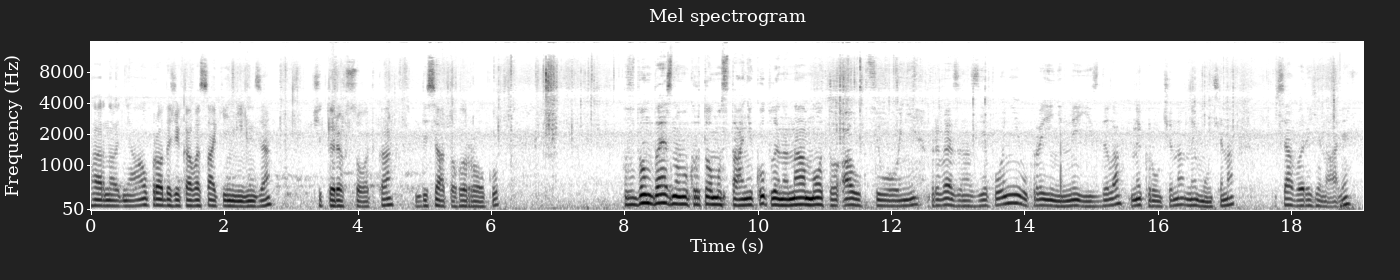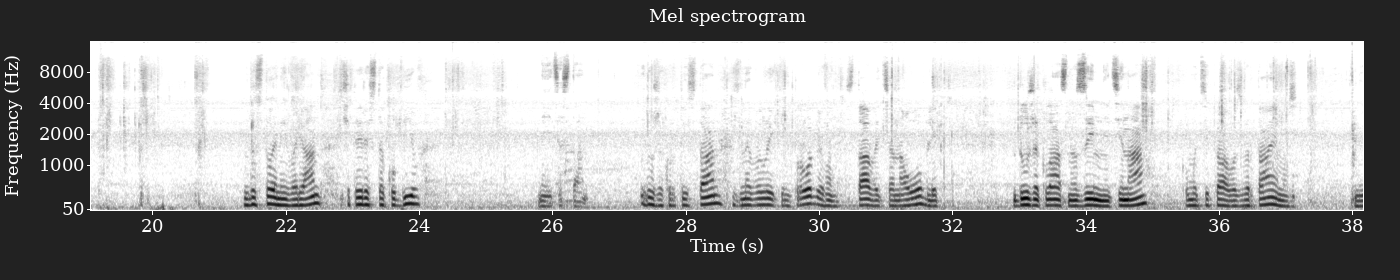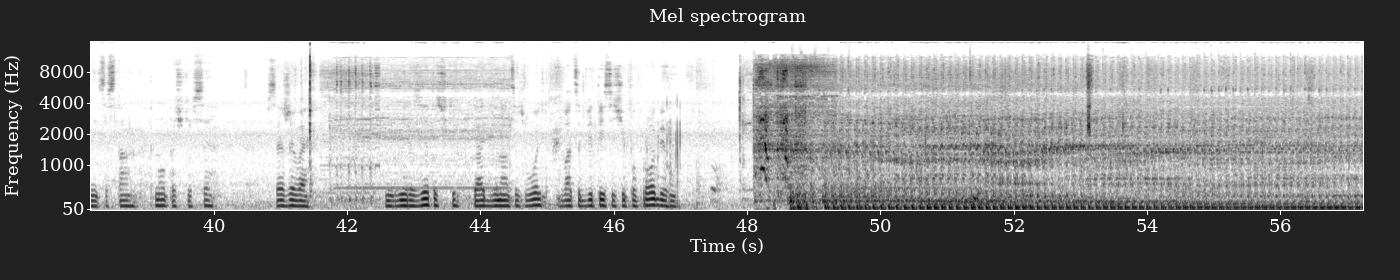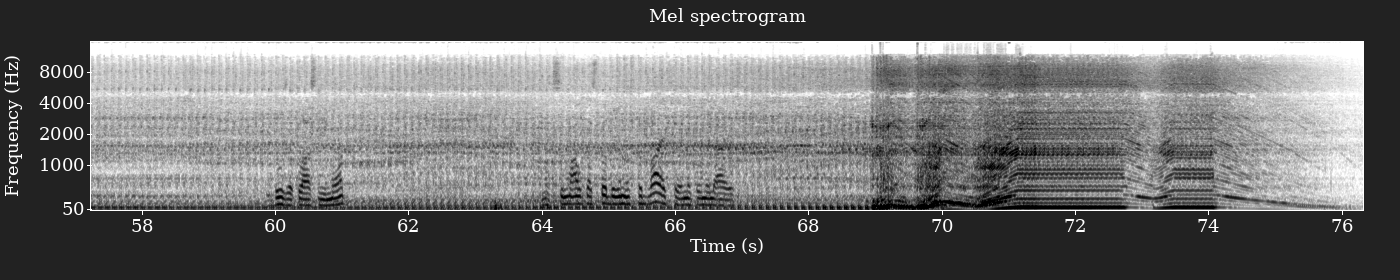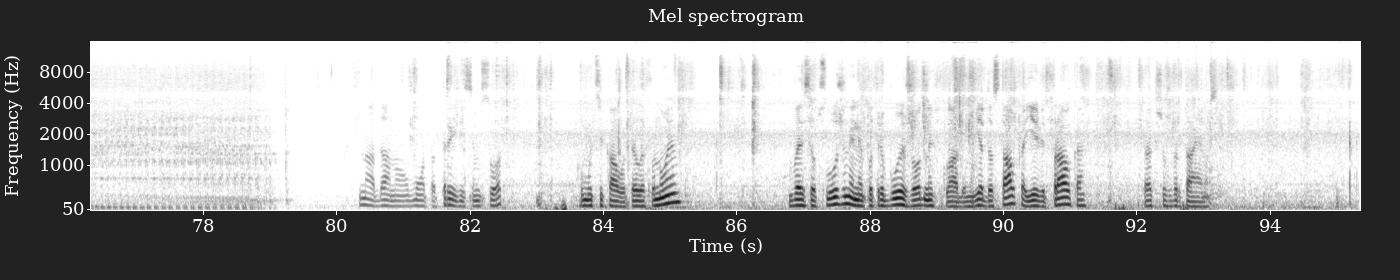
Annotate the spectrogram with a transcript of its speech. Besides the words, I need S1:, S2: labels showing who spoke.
S1: Гарного дня. У продажі Kawasaki Ninja 400 10-го року. В бомбезному крутому стані. Куплена на мотоаукціоні. Привезена з Японії. В Україні не їздила, не кручена, не мучена. Вся в оригіналі. Достойний варіант. 400 кубів. Дивіться стан. Дуже крутий стан з невеликим пробігом. Ставиться на облік. Дуже класна зимня ціна. Кому цікаво, звертаємось. Дивіться стан, кнопочки, все, все живе. Дві розеточки, 5-12 вольт, 22 тисячі по пробігу. Дуже класний мод. Максималка 192, якщо я не помиляюсь. Ціна даного мота 3800. Кому цікаво, телефонуємо. Весь обслужений, не потребує жодних вкладень. Є доставка, є відправка. Так що звертаємось.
